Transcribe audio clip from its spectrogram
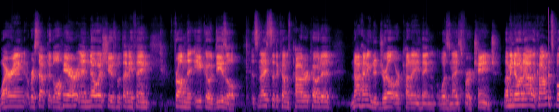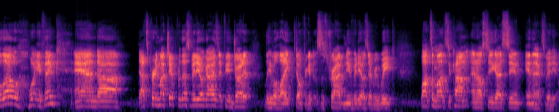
wiring receptacle here and no issues with anything from the Eco Diesel. It's nice that it comes powder coated. Not having to drill or cut anything was nice for a change. Let me know now in the comments below what you think. And uh, that's pretty much it for this video, guys. If you enjoyed it, leave a like. Don't forget to subscribe. New videos every week. Lots of mods to come, and I'll see you guys soon in the next video.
